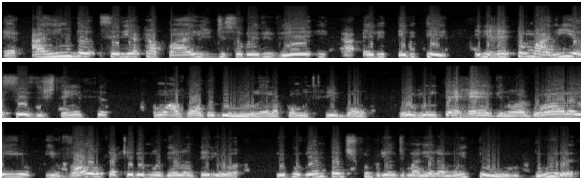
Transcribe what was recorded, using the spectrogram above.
é, ainda seria capaz de sobreviver e a, ele, ele, ter, ele retomaria sua existência com a volta do Lula. Era como se, bom, houve um interregno agora e, e volta aquele modelo anterior. E o governo está descobrindo de maneira muito dura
